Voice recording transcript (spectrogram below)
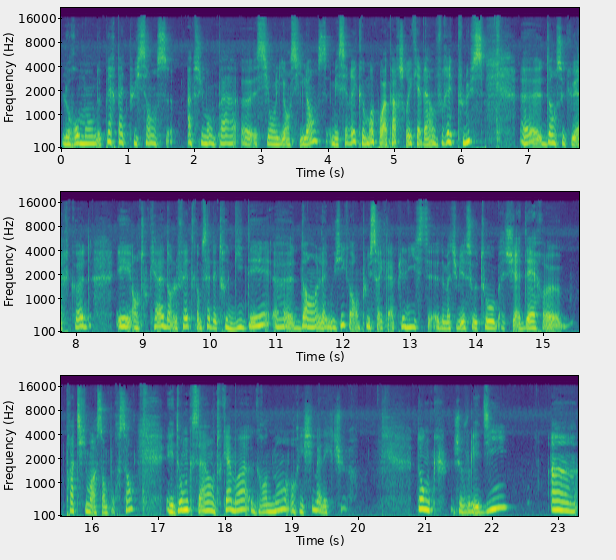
le roman ne perd pas de puissance, absolument pas euh, si on lit en silence, mais c'est vrai que moi pour ma part je trouvais qu'il y avait un vrai plus euh, dans ce QR code et en tout cas dans le fait comme ça d'être guidé dans la musique. en plus avec la playlist de Mathieu Biasotto, bah, j'y adhère pratiquement à 100% et donc ça en tout cas moi grandement enrichi ma lecture. Donc, je vous l'ai dit, un,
